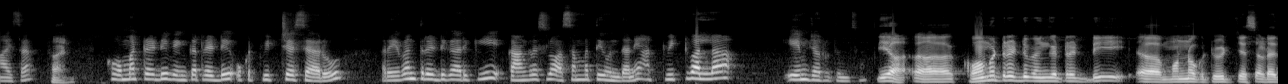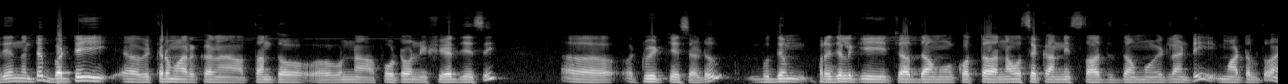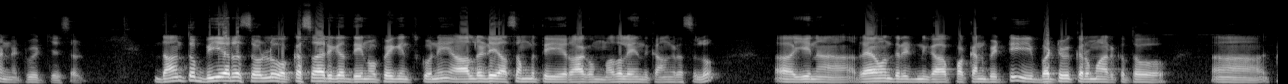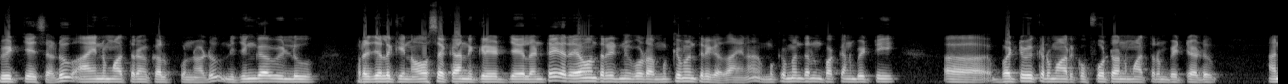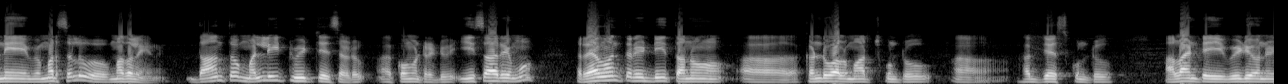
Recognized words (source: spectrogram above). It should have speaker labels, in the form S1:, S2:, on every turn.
S1: Hi sir. Komatireddy Venkatareddy ఒక tweet చేశారు. రేవంత్ రెడ్డి గారికి కాంగ్రెస్లో అసమ్మతి ఉందని. ఆ ట్వీట్ వల్ల ఏం జరుగుతుంది సార్?
S2: యా కోమటిరెడ్డి వెంకటరెడ్డి మొన్న ఒక ట్వీట్ చేశాడు. అదేంటంటే బట్టి విక్రమార్క తనతో ఉన్న ఫోటోని షేర్ చేసి ట్వీట్ చేశాడు. బుద్ధం ప్రజలకి చేద్దాము కొత్త నవశకాన్ని సాధిద్దాము ఇట్లాంటి మాటలతో ఆయన ట్వీట్ చేశాడు. దాంతో బీఆర్ఎస్ వాళ్ళు ఒక్కసారిగా దీన్ని ఉపయోగించుకొని ఆల్రెడీ అసమ్మతి రాగం మొదలైంది కాంగ్రెస్లో. ఈయన రేవంత్ రెడ్డిని పక్కన పెట్టి బట్టి విక్రమార్కతో ట్వీట్ చేశాడు. ఆయన మాత్రమే కలుపుకున్నాడు. నిజంగా వీళ్ళు ప్రజలకి నవశకాన్ని క్రియేట్ చేయాలంటే రేవంత్ రెడ్డిని కూడా ముఖ్యమంత్రి కదా ఆయన. ముఖ్యమంత్రిని పక్కన పెట్టి బట్టి విక్రమార్క ఫోటోను మాత్రం పెట్టాడు అనే విమర్శలు మొదలైనవి. దాంతో మళ్ళీ ట్వీట్ చేశాడు కోమటిరెడ్డి ఈసారేమో రేవంత్ రెడ్డి తను కండువాలు మార్చుకుంటూ హగ్ చేసుకుంటూ అలాంటి వీడియోని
